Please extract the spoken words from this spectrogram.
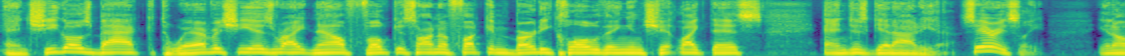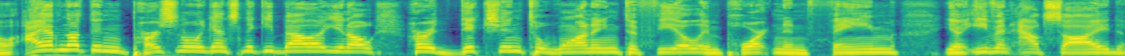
and she goes back to wherever she is right now, focus on her fucking birdie clothing and shit like this, and just get out of here. Seriously. You know, I have nothing personal against Nikki Bella. You know, her addiction to wanting to feel important and fame, you know, even outside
